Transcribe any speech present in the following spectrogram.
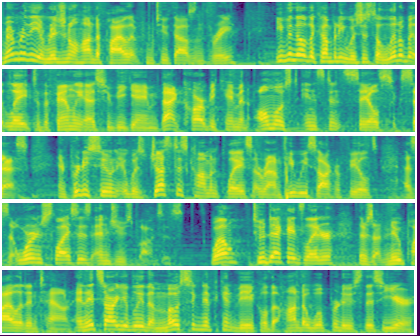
Remember the original Honda Pilot from 2003? Even though the company was just a little bit late to the family SUV game, that car became an almost instant sales success, and pretty soon it was just as commonplace around Pee Wee soccer fields as the orange slices and juice boxes. Well, two decades later, there's a new Pilot in town, and it's arguably the most significant vehicle that Honda will produce this year,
